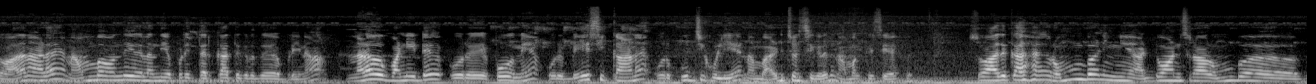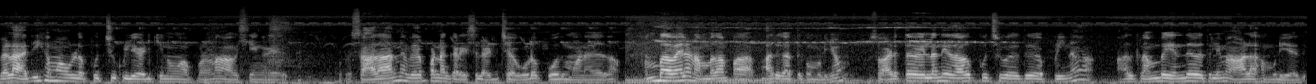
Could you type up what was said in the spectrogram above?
ஸோ அதனால் நம்ம வந்து இதுலேருந்து எப்படி தற்காத்துக்கிறது அப்படின்னா நடவு பண்ணிட்டு ஒரு எப்போதுமே ஒரு பேசிக்கான ஒரு பூச்சிக்கொல்லியை நம்ம அடித்து வச்சுக்கிறது நமக்கு சேஃபு ஸோ அதுக்காக ரொம்ப நீங்கள் அட்வான்ஸ்டாக ரொம்ப விலை அதிகமாக உள்ள பூச்சிக்கொல்லி அடிக்கணும் அப்படின்லாம் அவசியம் கிடையாது. ஒரு சாதாரண வேப்பெண்ணெய் கரைசல் அடித்தா கூட போதுமானது தான் நம்ம வேலை நம்ம தான் பா பாதுகாத்துக்க முடியும். ஸோ அடுத்த வேலையிலேருந்து ஏதாவது பூச்சி வருது அப்படின்னா அதுக்கு நம்ம எந்த விதத்துலையுமே ஆளாக முடியாது.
